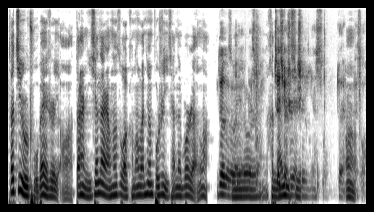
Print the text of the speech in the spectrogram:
它技术储备是有，但是你现在让它做，可能完全不是以前那波人了。对对对对，所以就是，很难预这确实也是因素，对，嗯没错。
